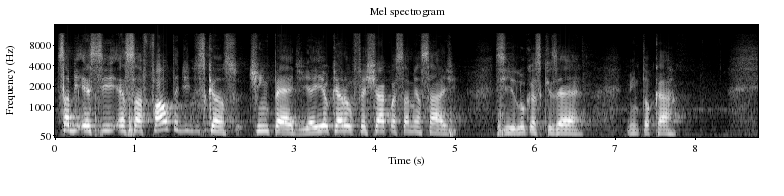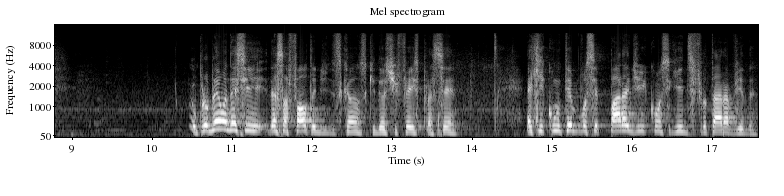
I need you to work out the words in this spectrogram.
Sabe, esse, essa falta de descanso te impede, e aí eu quero fechar com essa mensagem, se Lucas quiser vir tocar. O problema desse, dessa falta de descanso que Deus te fez para ser é que com o tempo você para de conseguir desfrutar a vida.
